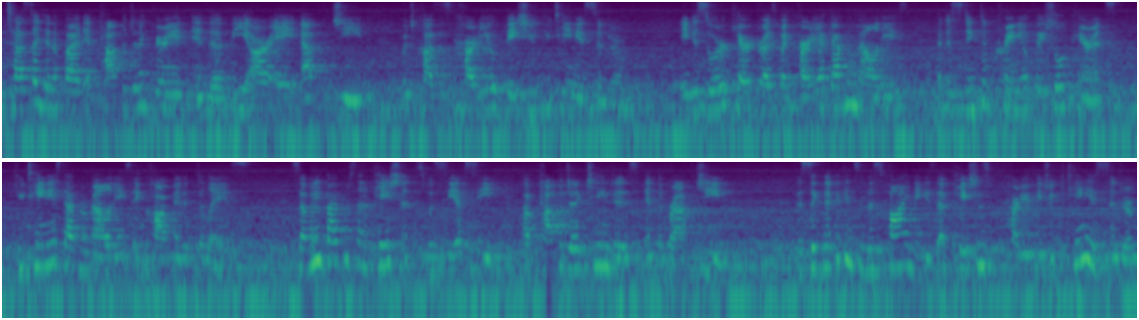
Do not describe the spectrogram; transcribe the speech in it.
The test identified a pathogenic variant in the BRAF gene, which causes cardiofaciocutaneous syndrome, a disorder characterized by cardiac abnormalities, a distinctive craniofacial appearance, cutaneous abnormalities, and cognitive delays. 75% of patients with CFC have pathogenic changes in the BRAF gene. The significance of this finding is that patients with cardiofaciocutaneous syndrome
